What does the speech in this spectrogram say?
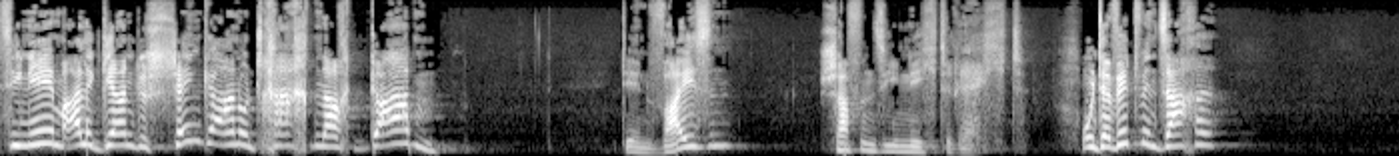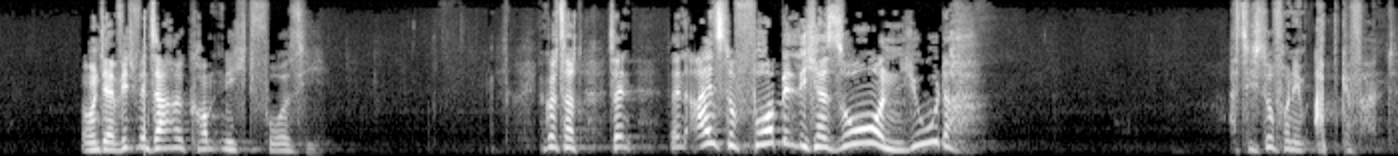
Sie nehmen alle gern Geschenke an und trachten nach Gaben. Den Weisen schaffen sie nicht recht. Und der Witwensache und der Witwensache kommt nicht vor sie. Gott sagt, sein, sein einst so vorbildlicher Sohn, Judah, hat sich so von ihm abgewandt.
